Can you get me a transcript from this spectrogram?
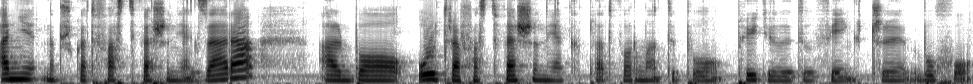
a nie na przykład fast fashion jak Zara albo ultra fast fashion jak platforma typu Pretty Little Thing czy Buchu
